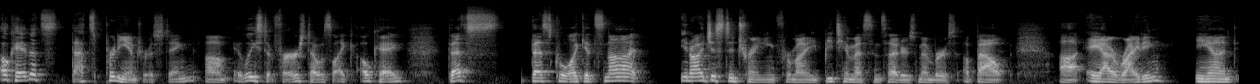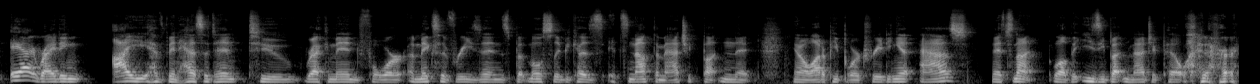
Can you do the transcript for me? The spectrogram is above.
okay. That's that's pretty interesting. Um, at least at first, I was like, okay, that's that's cool. Like it's not, you know, I just did training for my BTMS Insiders members about uh, AI writing. And AI writing, I have been hesitant to recommend for a mix of reasons, but mostly because it's not the magic button that you know a lot of people are treating it as. It's not well the easy button magic pill, whatever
